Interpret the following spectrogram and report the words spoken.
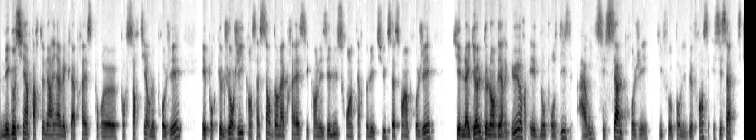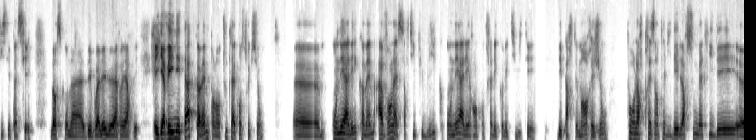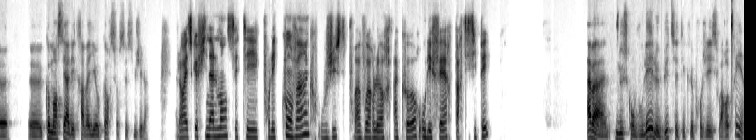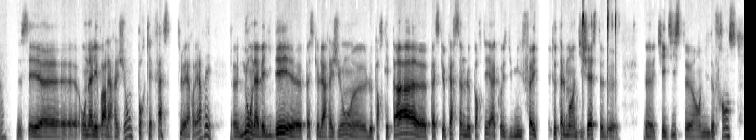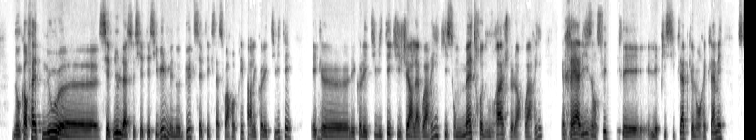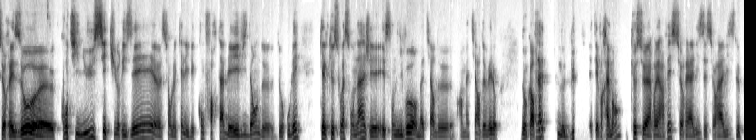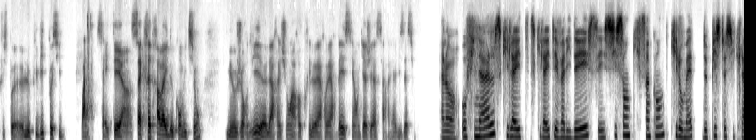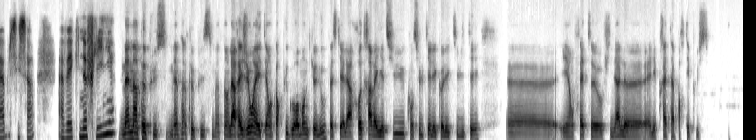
négocie un partenariat avec la presse pour, euh, pour sortir le projet, et pour que le jour J, quand ça sorte dans la presse et quand les élus seront interpellés dessus, que ça soit un projet qui est de la gueule, de l'envergure et dont on se dise Ah oui, c'est ça le projet qu'il faut pour l'île de France. Et c'est ça ce qui s'est passé lorsqu'on a dévoilé le RERV. Et il y avait une étape quand même pendant toute la construction euh, on est allé quand même, avant la sortie publique, on est allé rencontrer les collectivités, départements, régions, pour leur présenter l'idée, leur soumettre l'idée, euh, euh, commencer à aller travailler au corps sur ce sujet-là. Alors, est-ce que finalement, c'était pour les convaincre ou juste pour avoir leur accord ou les faire participer? Ah bah, nous, ce qu'on voulait, le but, c'était que le projet soit repris. Hein. on allait voir la région pour qu'elle fasse le RERV. Euh, nous, on avait l'idée, euh, parce que la région ne euh, le portait pas, parce que personne ne le portait à cause du millefeuille totalement indigeste qui existe en Ile-de-France. Donc, en fait, nous, c'est venu de la société civile, mais notre but, c'était que ça soit repris par les collectivités et que les collectivités qui gèrent la voirie, qui sont maîtres d'ouvrage de leur voirie, réalisent ensuite les, les pistes cyclables que l'on réclamait ce réseau euh, continu, sécurisé, euh, sur lequel il est confortable et évident de, rouler, quel que soit son âge et, son niveau en matière, de, en matière de vélo. Donc en fait, notre but était vraiment que ce RERV se réalise et se réalise le plus, le plus vite possible. Voilà, ça a été un sacré travail de conviction, mais aujourd'hui, euh, la région a repris le RERV et s'est engagée à sa réalisation. Alors, au final, ce qu'il a, été validé, c'est 650 km de pistes cyclables, c'est ça, avec neuf lignes. Même un peu plus, même un peu plus maintenant. La région a été encore plus gourmande que nous parce qu'elle a retravaillé dessus, consulté les collectivités. Euh, et en fait, au final, euh, elle est prête à porter plus.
